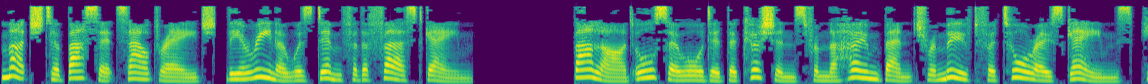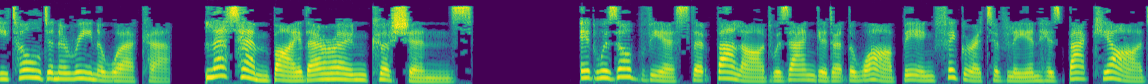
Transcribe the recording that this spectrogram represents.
Much to Bassett's outrage, the arena was dim for the first game. Ballard also ordered the cushions from the home bench removed for Toros games. He told an arena worker, "Let them buy their own cushions." It was obvious that Ballard was angered at the WA being figuratively in his backyard,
